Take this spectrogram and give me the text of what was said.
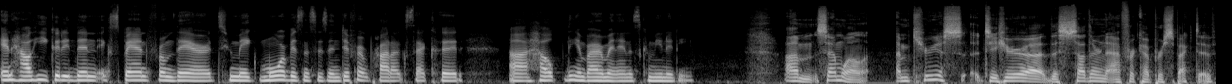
and how he could then expand from there to make more businesses and different products that could uh, help the environment and his community. Um, Samuel, I'm curious to hear uh, the Southern Africa perspective.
